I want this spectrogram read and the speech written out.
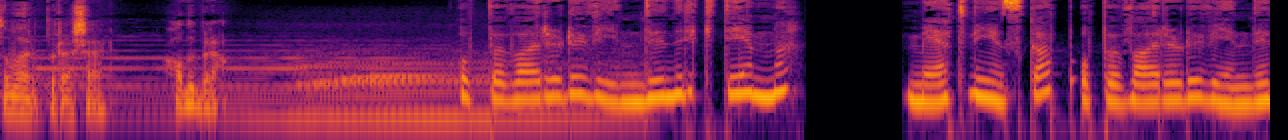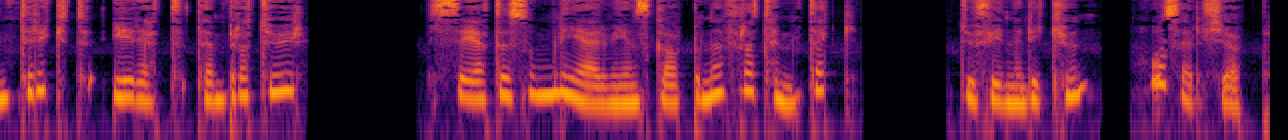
ta vare på deg sjæl. Ha det bra. Oppbevarer du vinen din riktig hjemme? Med et vinskap oppbevarer du vinen din trygt, i rett temperatur. Se etter sommeliervinskapene fra Temtec. Du finner de kun hos Elkjøp.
